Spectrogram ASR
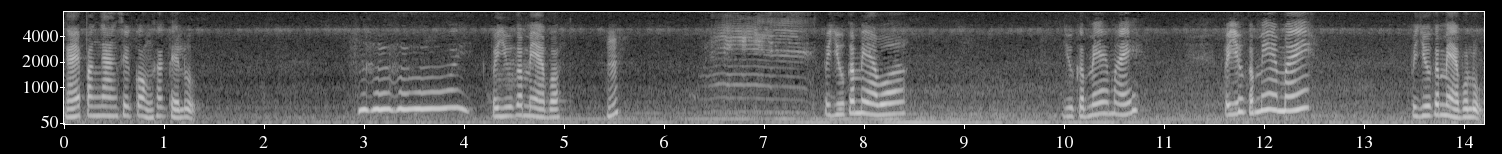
ไงปังงางใส่กล่องคักแต่ลูกไปอยู่กับแม่บ่ไปอยู่กับแม่บ่ อยู่กับแม่ไหม ไปอยู่กับแม่ไหม ไปอยู่กับแม่บ่ลูก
